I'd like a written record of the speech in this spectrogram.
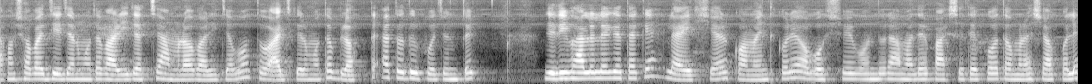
এখন সবাই যে যার মতো বাড়ি যাচ্ছে, আমরাও বাড়ি যাব। তো আজকের মতো ব্লগটা এত দূর পর্যন্তই। যদি ভালো লেগে থাকে লাইক শেয়ার কমেন্ট করে অবশ্যই বন্ধুরা আমাদের পাশে থেকেও তোমরা সকলে।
